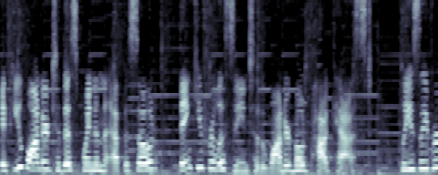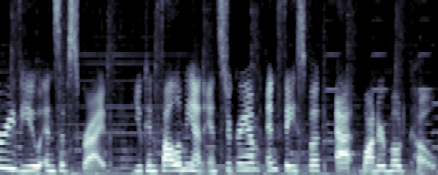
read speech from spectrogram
If you wandered to this point in the episode, thank you for listening to the Wander Mode podcast. Please leave a review and subscribe. You can follow me on Instagram and Facebook at WanderModeCo.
